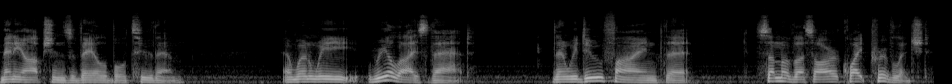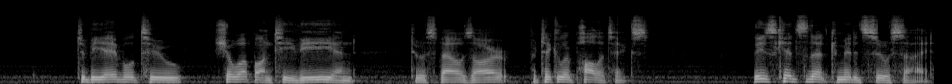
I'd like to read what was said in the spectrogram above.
many options available to them. And when we realize that, then we do find that some of us are quite privileged to be able to show up on TV and to espouse our particular politics. These kids that committed suicide,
